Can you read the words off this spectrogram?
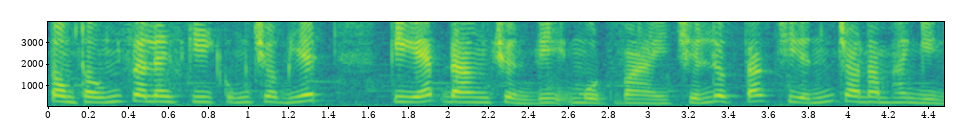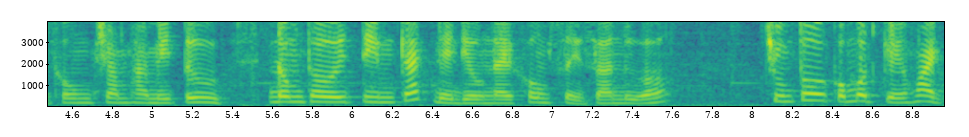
Tổng thống Zelensky cũng cho biết Kiev đang chuẩn bị một vài chiến lược tác chiến cho năm 2024, đồng thời tìm cách để điều này không xảy ra nữa. Chúng tôi có một kế hoạch,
